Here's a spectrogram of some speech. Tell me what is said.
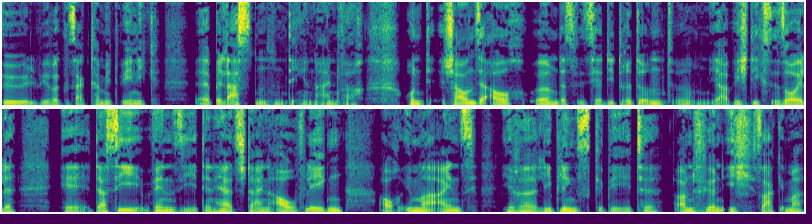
Öl, wie wir gesagt haben, mit wenig äh, belastenden Dingen einfach. Und schauen Sie auch, ähm, das ist ja die dritte und ähm, ja wichtigste Säule, äh, dass Sie, wenn Sie den Herzstein auflegen, auch immer eins Ihrer Lieblingsgebete anführen. Ich sage immer,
